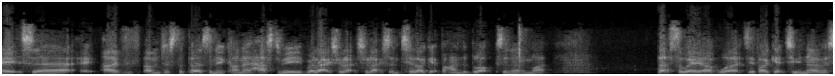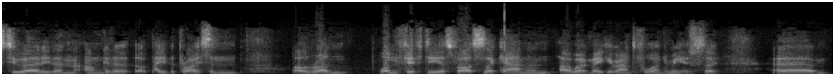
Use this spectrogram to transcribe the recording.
it's uh, I've, I'm just the person who kind of has to be relaxed, relaxed, relaxed until I get behind the blocks, and then I'm like, that's the way I've worked. If I get too nervous too early, then I'm gonna pay the price and I'll run 150 as fast as I can, and I won't make it around to 400 meters. So. Um,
